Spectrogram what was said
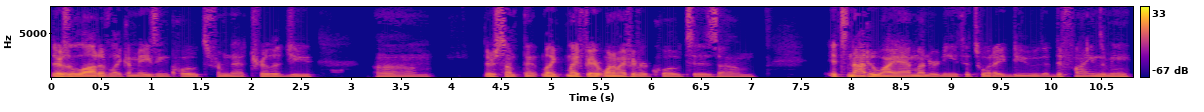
there's a lot of like amazing quotes from that trilogy. Um, there's something like my favorite, one of my favorite quotes is, um, it's not who I am underneath. It's what I do that defines me.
